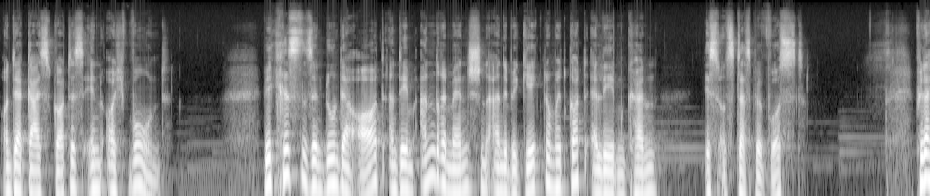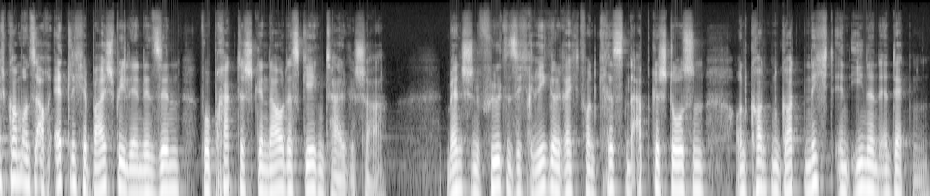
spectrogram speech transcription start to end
und der Geist Gottes in euch wohnt? Wir Christen sind nun der Ort, an dem andere Menschen eine Begegnung mit Gott erleben können. Ist uns das bewusst? Vielleicht kommen uns auch etliche Beispiele in den Sinn, wo praktisch genau das Gegenteil geschah. Menschen fühlten sich regelrecht von Christen abgestoßen und konnten Gott nicht in ihnen entdecken.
